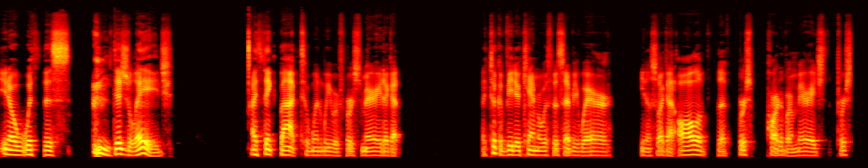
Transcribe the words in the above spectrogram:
you know with this digital age, I think back to when we were first married. I got, I took a video camera with us everywhere. You know, so I got all of the first part of our marriage, the first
